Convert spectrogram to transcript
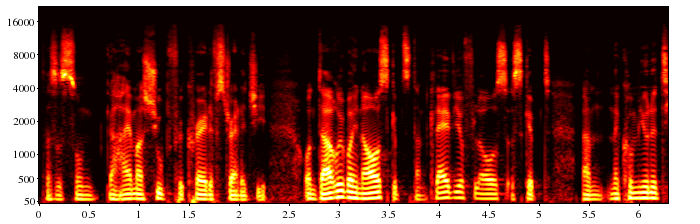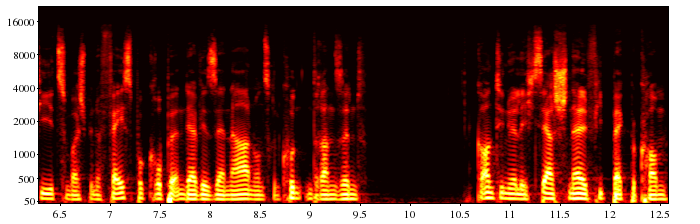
Das ist so ein geheimer Schub für Creative Strategy. Und darüber hinaus gibt es dann Klaviyo Flows, es gibt ähm, eine Community, zum Beispiel eine Facebook-Gruppe, in der wir sehr nah an unseren Kunden dran sind kontinuierlich sehr schnell Feedback bekommen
